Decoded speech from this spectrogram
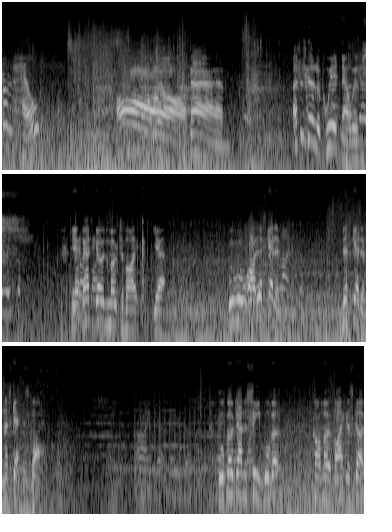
the hell? Oh, damn. That's just gonna look weird now with... Yeah, they had to go with the motorbike. Yeah. We will. Alright, let's get him. Let's get him. Let's get this guy. We'll go down the sea. We'll go. Car motorbike. Let's go.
